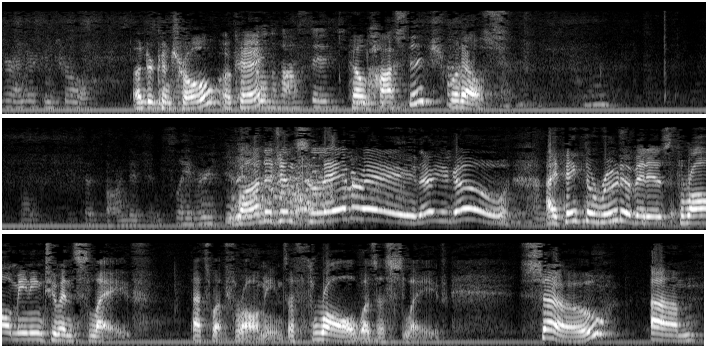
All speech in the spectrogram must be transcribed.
You're under control. Under control. Okay. Held hostage. Held hostage. What uh-huh. else? says bondage and slavery. Bondage and slavery. There you go. I think the root of it is thrall, meaning to enslave. That's what thrall means. A thrall was a slave. So, um,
